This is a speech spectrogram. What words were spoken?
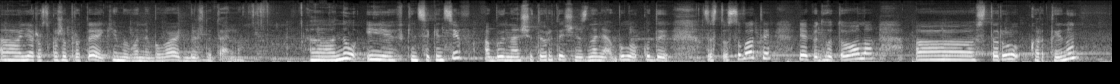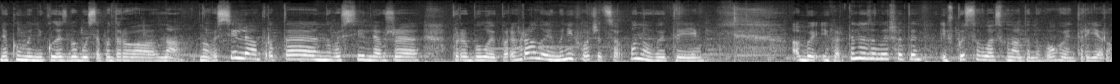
Е, Я розкажу про те, якими вони бувають більш детально. Е, Ну і в кінці кінців, аби наші теоретичні знання було куди застосувати, я підготувала е, стару картину, яку мені колись бабуся подарувала на новосілля, проте новосілля вже перебуло і переграло, і мені хочеться оновити її аби і картину залишити, і вписувалась вона до нового інтер'єру.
